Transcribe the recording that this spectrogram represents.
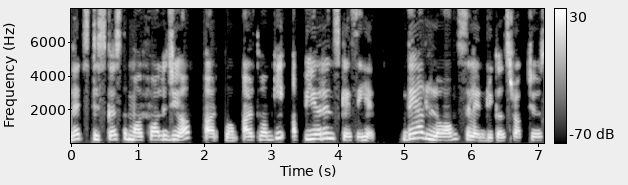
Let's discuss the morphology of earthworm earthworm की अपियरेंस कैसी है? They are long cylindrical structures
